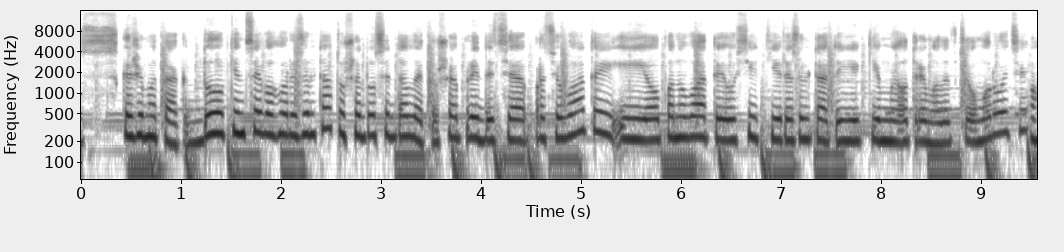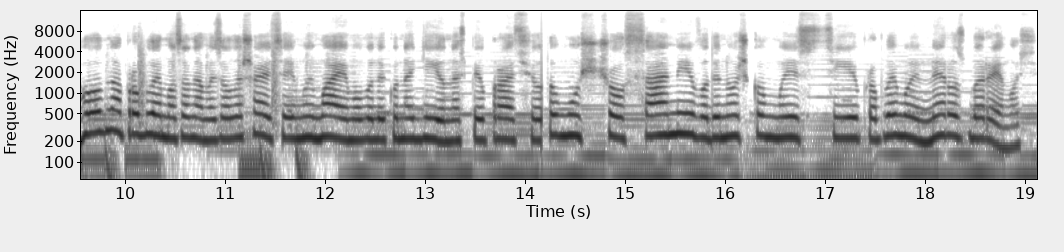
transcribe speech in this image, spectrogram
Скажімо так, до кінцевого результату ще досить далеко. Ще прийдеться працювати і опанувати усі ті результати, які ми отримали в цьому році. Головна проблема за нами залишається, і ми маємо велику надію на співпрацю, тому що самі в одиночку ми з цією проблемою не розберемось.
